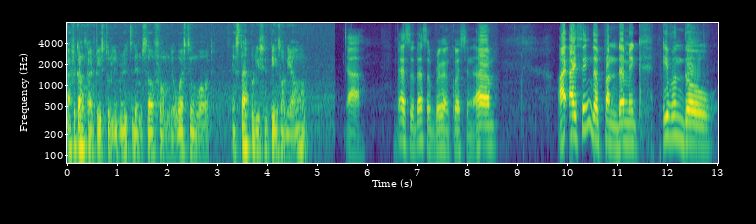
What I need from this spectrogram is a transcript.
African countries to liberate themselves from the Western world and start producing things on their own? Ah, That's a, that's a brilliant question. Um, I, I think the pandemic, even though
